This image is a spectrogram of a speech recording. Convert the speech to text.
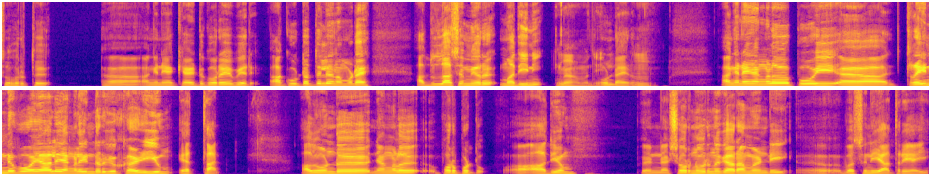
സുഹൃത്ത്. അങ്ങനെയൊക്കെ ആയിട്ട് കുറേ പേര്. ആ കൂട്ടത്തിൽ നമ്മുടെ അബ്ദുല്ല സമീർ മദീനി ഉണ്ടായിരുന്നു. അങ്ങനെ ഞങ്ങൾ പോയി ട്രെയിനിന് പോയാൽ ഞങ്ങൾ ഇന്റർവ്യൂ കഴിയും എത്താൻ. അതുകൊണ്ട് ഞങ്ങൾ പുറപ്പെട്ടു. ആദ്യം പിന്നെ ഷൊർണൂരിൽ നിന്ന് കയറാൻ വേണ്ടി ബസ്സിന് യാത്രയായി.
